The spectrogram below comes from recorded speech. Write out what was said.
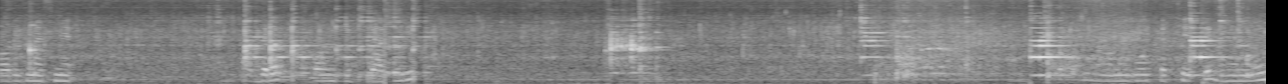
और एक मैं इसमें अदरक और मिर्च डालूँगी। मैं बहुत अच्छे से भून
